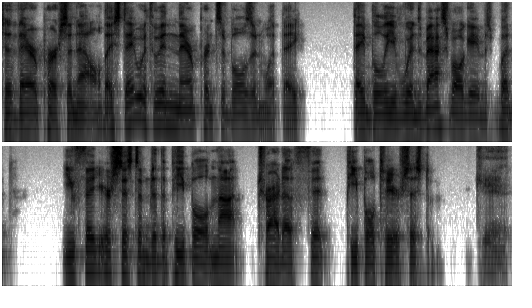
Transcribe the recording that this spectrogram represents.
to their personnel. They stay within their principles and what they they believe wins basketball games, but you fit your system to the people, not try to fit people to your system. You can't.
